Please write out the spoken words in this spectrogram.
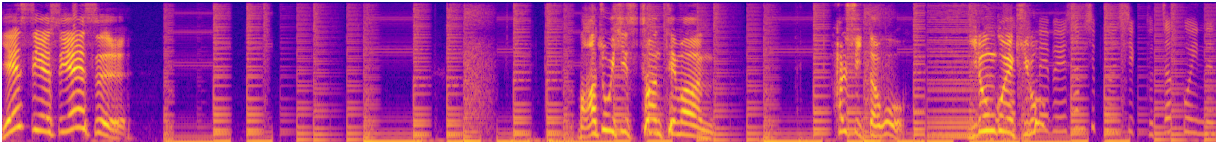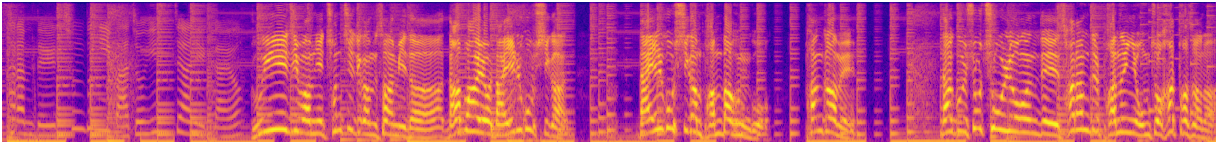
Yes, yes, yes. 마조이스트한테만 할 수 있다고? 이런 거에 기록? 맵을 30분씩 붙잡고 있는 사람들 충분히 마조히스트 아닐까요? 루이지 맘님 천치지 감사합니다. 나 봐요. 나 7시간. 나 7시간 반 박은 거. 판감해. 나 그 쇼츠 올려왔는데 사람들 반응이 엄청 핫하잖아.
